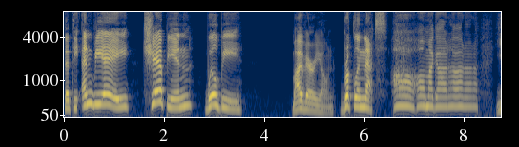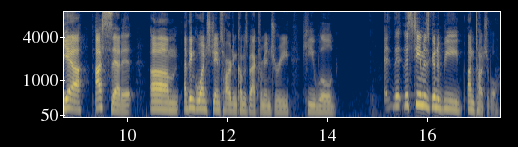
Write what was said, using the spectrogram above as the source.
that the NBA champion will be my very own Brooklyn Nets. Oh, oh my God. Oh, Yeah, I said it. Um, I think once James Harden comes back from injury, he will. This team is going to be untouchable.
